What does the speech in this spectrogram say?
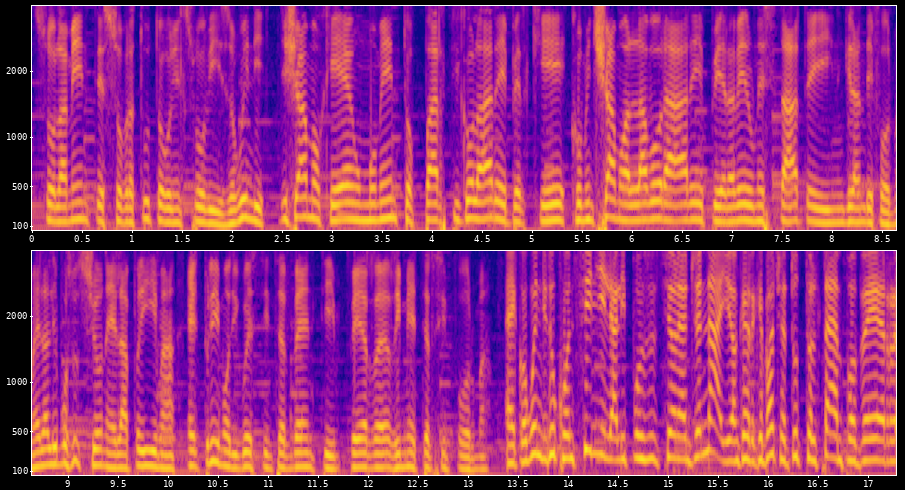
solamente e soprattutto con il suo viso. Quindi diciamo che è un momento particolare perché cominciamo a lavorare per avere un'estate in grande forma e la liposuzione è la prima, è il primo di questi interventi per rimettersi in forma. Ecco, quindi tu consigli la liposuzione a gennaio, anche perché poi c'è tutto il tempo per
